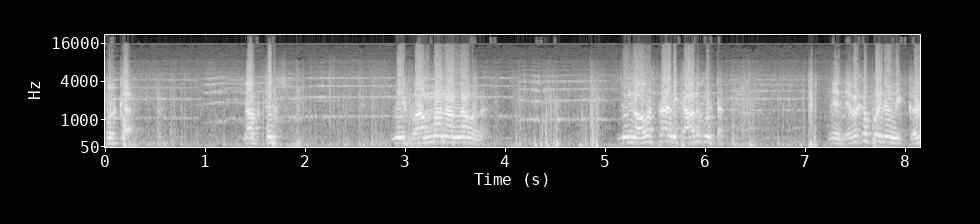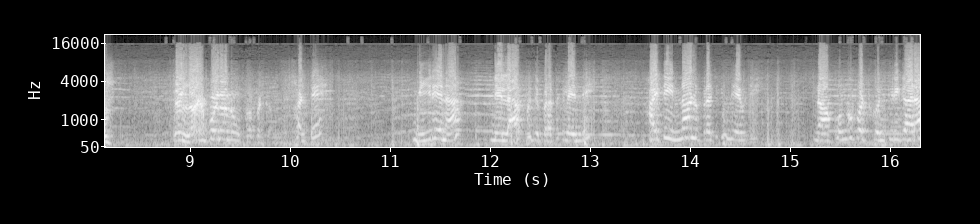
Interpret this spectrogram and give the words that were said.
దుర్గా నాకు తెలుసు. నీకు అమ్మ నాన్న ఉన్నారు. నిన్ను అవసరానికి ఆదుకుంటా. నేను ఇవ్వకపోయినా నీకు గడుస్తు. నేను లేకపోయినా నువ్వు బ్రతక. అంటే మీరేనా? నేను లేకపోతే బ్రతకలేంది? అయితే ఇన్నాళ్ళు బ్రతికింది ఏమిటి? నా కొంగు పట్టుకొని తిరిగారా?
